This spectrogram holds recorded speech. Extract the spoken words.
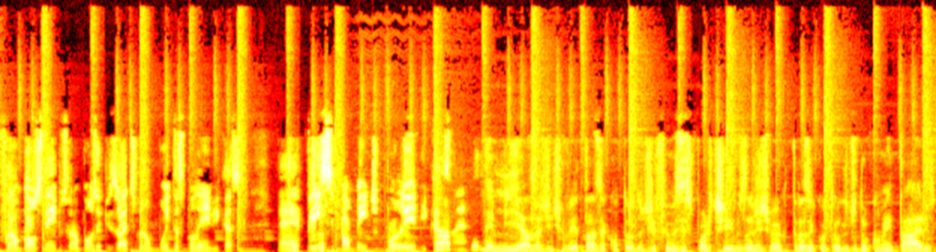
foram bons tempos, foram bons episódios, foram muitas polêmicas. É, principalmente polêmicas, né? Pandemias, a gente veio trazer conteúdo de filmes esportivos, a gente veio trazer conteúdo de documentários,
